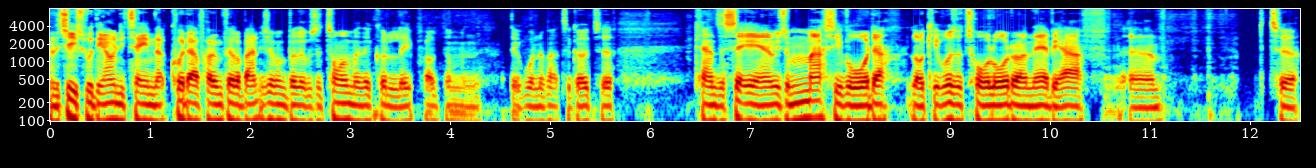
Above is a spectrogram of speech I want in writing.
And the Chiefs were the only team that could have home field advantage over them, but there was a time when they could have leapfrogged them and they wouldn't have had to go to Kansas City. And it was a massive order, like it was a tall order on their behalf um, to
